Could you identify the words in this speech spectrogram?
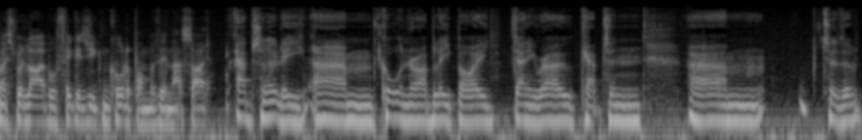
most reliable figures you can call upon within that side. Absolutely. Um, corner, I believe, by Danny Rowe, captain. Um, to the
